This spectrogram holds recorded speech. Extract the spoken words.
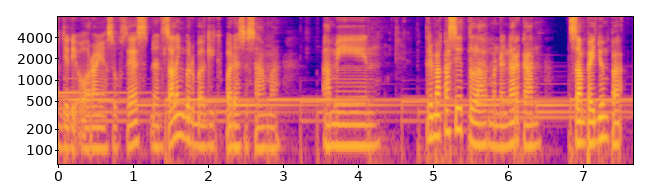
menjadi orang yang sukses dan saling berbagi kepada sesama. Amin. Terima kasih telah mendengarkan. Sampai jumpa.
